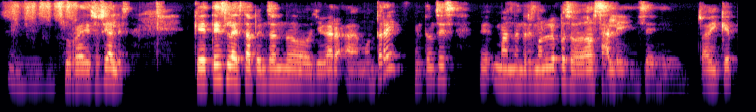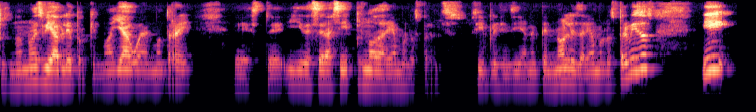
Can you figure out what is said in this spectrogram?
sus redes sociales que Tesla está pensando llegar a Monterrey. Entonces, eh, Andrés Manuel López Obrador sale y dice, ¿saben qué? Pues no, no es viable porque no hay agua en Monterrey. Este, y de ser así, pues no daríamos los permisos. Simple y sencillamente no les daríamos los permisos. Y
